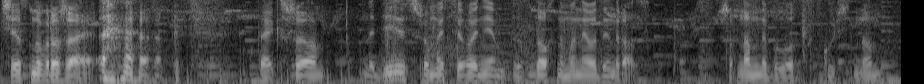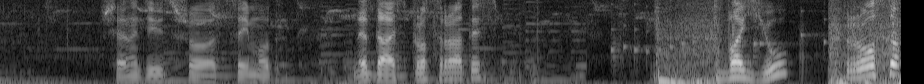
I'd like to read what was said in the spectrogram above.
Чесно вражає. так що, надіюсь, що ми сьогодні здохнемо не один раз. Щоб нам не було скучно. Ще надіюсь, що цей мод не дасть просратись. Твою просто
